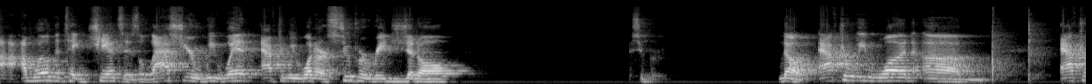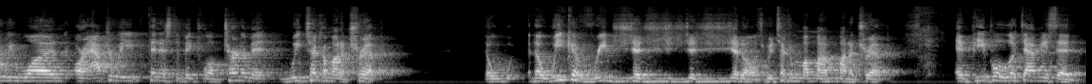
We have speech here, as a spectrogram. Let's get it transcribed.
I, am willing to take chances. Last year we went after we won our super regional super no, after we won um after we won or after we finished the Big 12 tournament, we took them on a trip. The, the week of regionals, we took them on, on a trip. And people looked at me and said,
